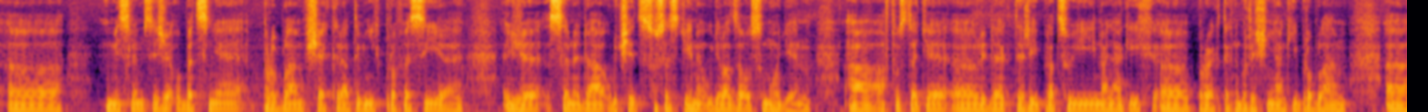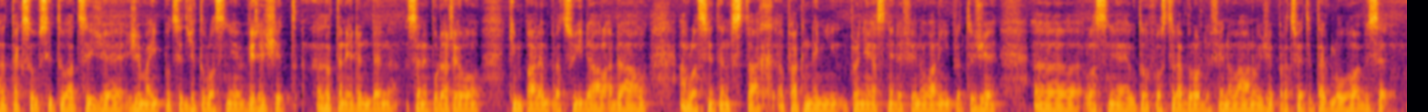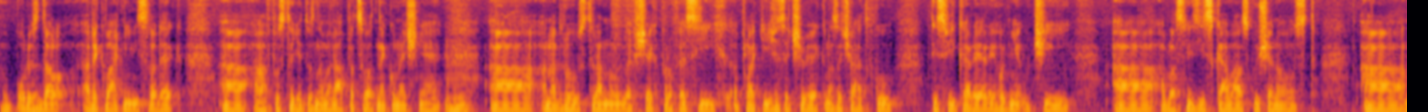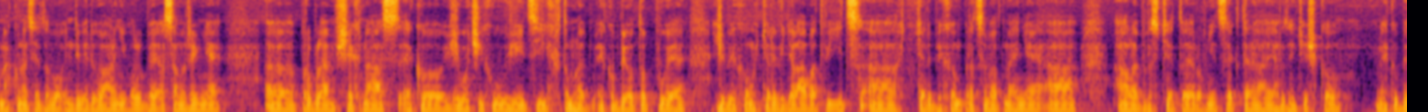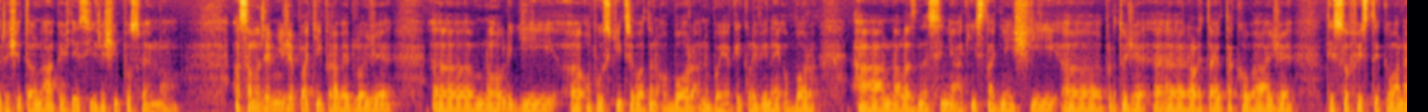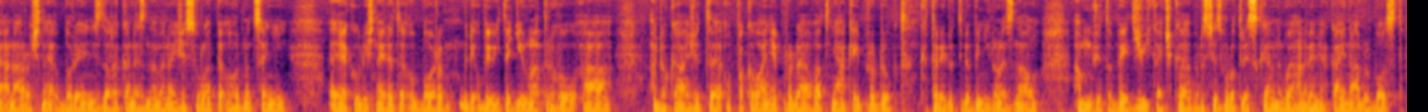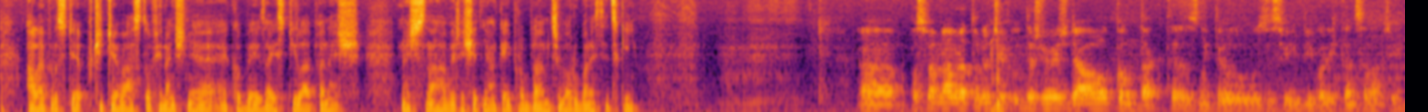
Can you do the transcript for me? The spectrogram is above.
Myslím si, že obecně problém všech kreativních profesí je, že se nedá určit, co se stihne udělat za 8 hodin. A, v podstatě eh, lidé, kteří pracují na nějakých eh, projektech nebo řeší nějaký problém, eh, tak jsou v situaci, že, že mají pocit, že to vlastně vyřešit za ten jeden den se nepodařilo, tím pádem pracují dál a dál. A vlastně ten vztah pak není úplně jasně definovaný, protože vlastně u toho Fostera bylo definováno, že pracujete tak dlouho, aby se odezdal adekvátní výsledek. A, a v podstatě to znamená pracovat nekonečně. Mm-hmm. A, a na druhou stranu ve všech profesích platí, že se člověk na začátku ty své kariéry hodně učí a, a vlastně získává zkušenost a nakonec je to o individuální volbě a samozřejmě e, problém všech nás jako živočichů žijících v tomhle jako biotopu je, že bychom chtěli vydělávat víc a chtěli bychom pracovat méně, a, ale prostě to je rovnice, která je hrozně těžko jakoby řešitelná, každý si ji řeší po svém. No. A samozřejmě, že platí pravidlo, že eh, mnoho lidí eh, opustí třeba ten obor nebo jakýkoliv jiný obor a nalezne si nějaký snadnější, eh, protože realita je taková, že ty sofistikované a náročné obory nic daleka neznamenají, že jsou lépe ohodnocení, jako když najdete obor, kdy objevíte díru na trhu a, a dokážete opakovaně prodávat nějaký produkt, který do té doby nikdo neznal a může to být žvíkačka prostě s vodotryskem nebo já nevím, jaká jiná blbost, ale prostě určitě vás to finančně jakoby zajistí lépe, než, než snaha vyřešit nějaký problém, třeba urbanistický. Po svém návratu do Čech udržuješ dál kontakt s některou ze svých bývalých kanceláří?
